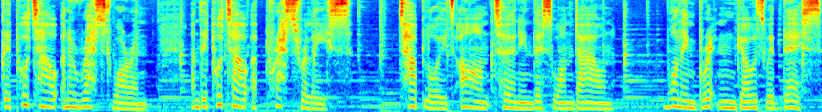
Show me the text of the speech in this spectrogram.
They put out an arrest warrant and they put out a press release. Tabloids aren't turning this one down. One in Britain goes with this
